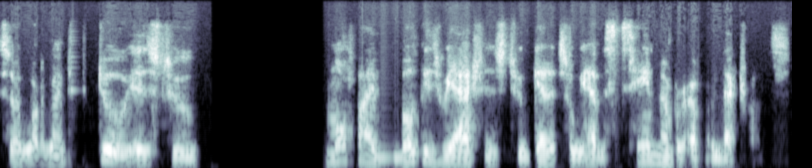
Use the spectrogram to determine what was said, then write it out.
So what we're going to do is to multiply both these reactions to get it so we have the same number of electrons.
